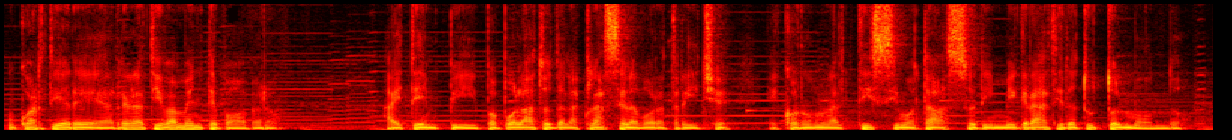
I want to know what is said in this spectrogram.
un quartiere relativamente povero, ai tempi popolato dalla classe lavoratrice e con un altissimo tasso di immigrati da tutto il mondo.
